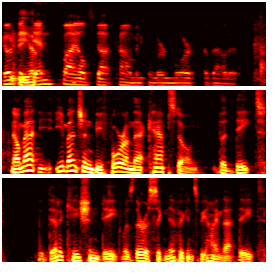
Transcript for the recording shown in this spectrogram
go to Yep. denfiles.com and you can learn more about it Now, Matt, you mentioned before on that capstone the date, the dedication date. Was there a significance behind that date?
